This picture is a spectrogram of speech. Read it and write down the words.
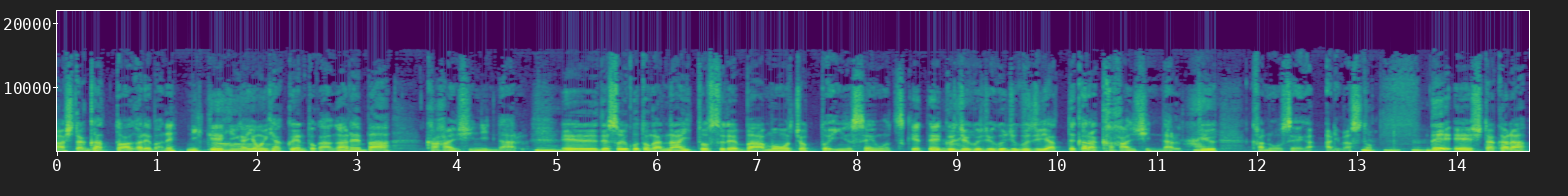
明日ガッと上がればね、日経平均が400円とか上がれば、下半身になる、うん、えー、で、そういうことがないとすれば、もうちょっと陰線をつけて、ぐじゅぐじゅぐじゅぐじゅやってから下半身になるっていう可能性がありますと。で、えー、下から、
